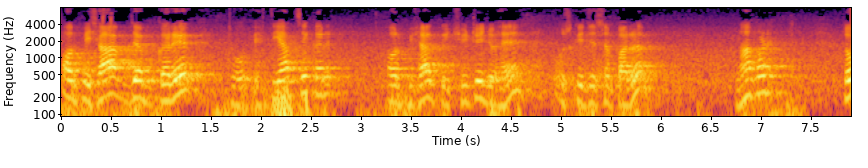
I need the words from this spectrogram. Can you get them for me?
اور پیشاب جب کرے تو احتیاط سے کرے اور پیشاب کی چھینٹیں جو ہیں اس کے جسم پر نہ پڑے۔ تو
